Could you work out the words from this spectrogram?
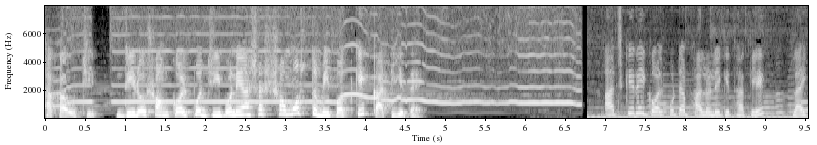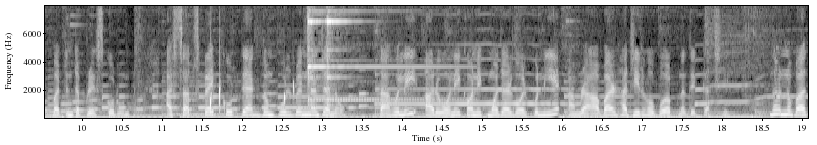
থাকা উচিত। দৃঢ় সংকল্প জীবনে আসা সমস্ত বিপদকে কাটিয়ে দেয়। আজকের এই গল্পটা ভালো লেগে থাকলে লাইক বাটনটা প্রেস করুন। আর সাবস্ক্রাইব করতে একদম ভুলবেন না যেন। তাহলেই আরও অনেক অনেক মজার গল্প নিয়ে আমরা আবার হাজির হব আপনাদের কাছে। ধন্যবাদ।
